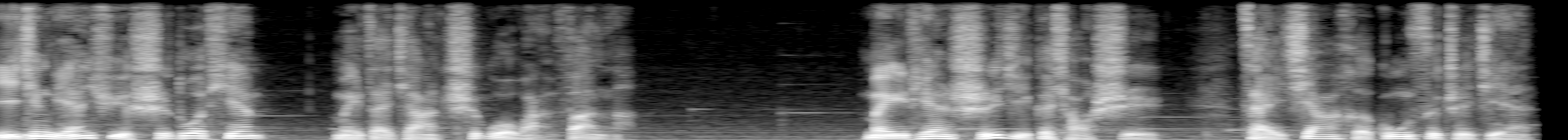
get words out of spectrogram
已经连续十多天。没在家吃过晚饭了。每天十几个小时，在家和公司之间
